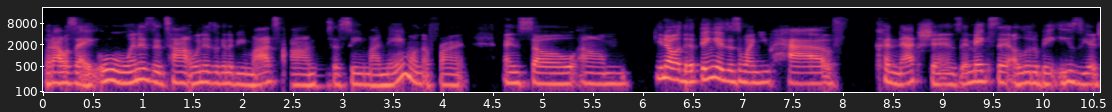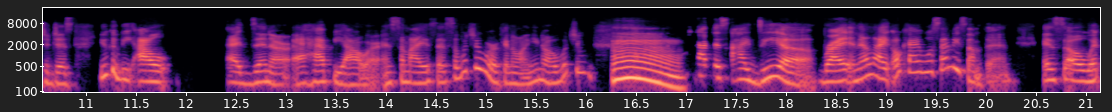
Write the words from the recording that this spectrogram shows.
But I was like, "Ooh, when is the time? When is it going to be my time to see my name on the front?" And so, um, you know, the thing is, is when you have connections, it makes it a little bit easier to just you could be out at dinner at happy hour and somebody says so what you working on you know what you mm. got this idea right and they're like okay well send me something and so when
